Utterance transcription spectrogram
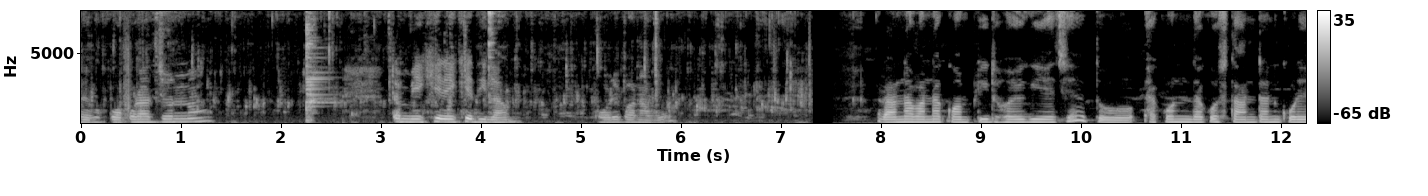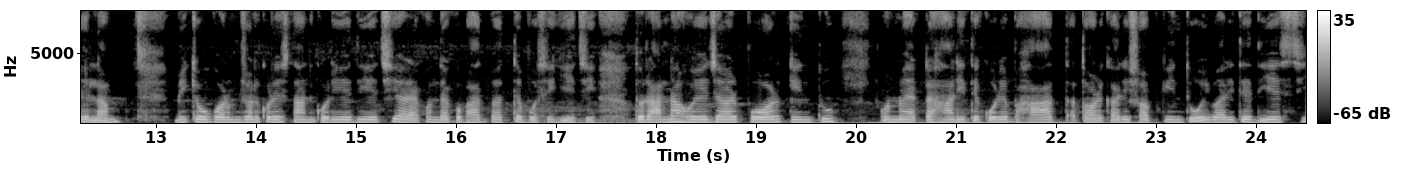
দেখো, পকোড়ার জন্য এটা মেখে রেখে দিলাম। পরে বানাবো। রান্না বান্না কমপ্লিট হয়ে গিয়েছে। তো এখন দেখো স্নান টান করে এলাম। মেয়েকেও গরম জল করে স্নান করিয়ে দিয়েছি আর এখন দেখো ভাত ভাততে বসে গিয়েছি। তো রান্না হয়ে যাওয়ার পর কিন্তু অন্য একটা হাঁড়িতে করে ভাত, তরকারি সব কিন্তু ওই বাড়িতে দিয়ে এসেছি।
